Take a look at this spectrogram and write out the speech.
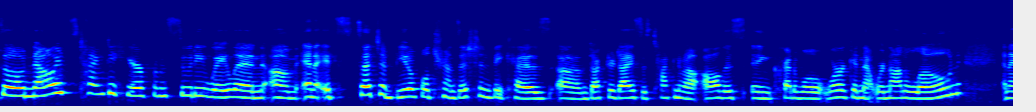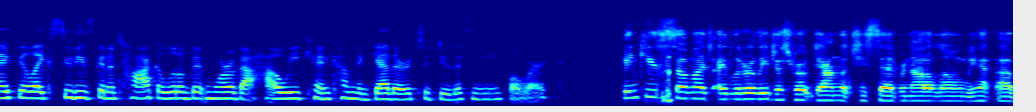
So now it's time to hear from Sudie Whalen. Um, and it's such a beautiful transition because um, Dr. Dias is talking about all this incredible work and that we're not alone. And I feel like Sudie's going to talk a little bit more about how we can come together to do this meaningful work. Thank you so much. I literally just wrote down what she said. We're not alone. We have uh,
